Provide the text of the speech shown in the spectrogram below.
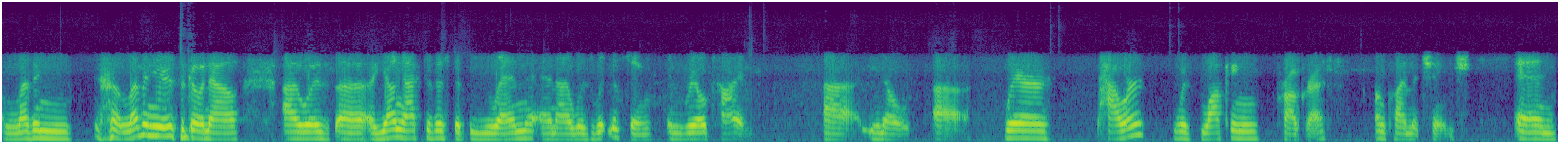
11, 11 years ago now. I was uh, a young activist at the UN, and I was witnessing in real time, uh, you know, uh, where power was blocking progress on climate change. And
